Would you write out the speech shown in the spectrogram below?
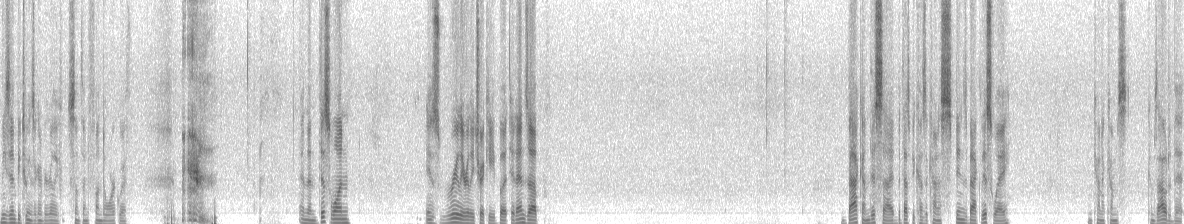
these in-betweens are going to be really something fun to work with. and then this one is really really tricky but it ends up back on this side but that's because it kind of spins back this way and kind of comes comes out a bit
